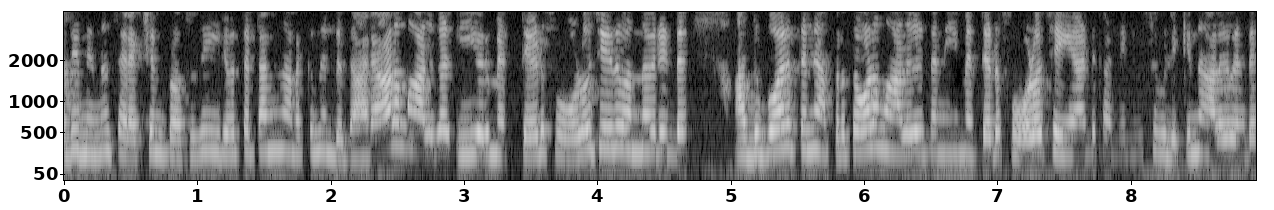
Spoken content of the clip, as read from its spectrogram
അതിൽ നിന്ന് സെലക്ഷൻ പ്രോസസ്സ് ഇരുപത്തെട്ടാം തീയതി നടക്കുന്നുണ്ട്. ധാരാളം ആളുകൾ ഈ ഒരു മെത്തേഡ് ഫോളോ ചെയ്ത് വന്നവരുണ്ട്. അതുപോലെ തന്നെ അത്രത്തോളം ആളുകൾ തന്നെ ഈ മെത്തേഡ് ഫോളോ ചെയ്യാണ്ട് കണ്ടിന്യൂസ് വിളിക്കുന്ന ആളുകളുണ്ട്.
